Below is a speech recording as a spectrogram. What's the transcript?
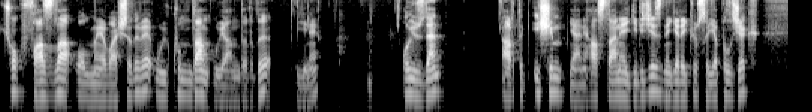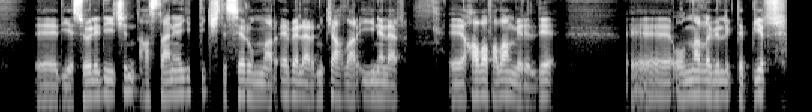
çok fazla olmaya başladı ve uykumdan uyandırdı yine. O yüzden artık işim yani hastaneye gideceğiz ne gerekiyorsa yapılacak e, diye söylediği için hastaneye gittik. İşte serumlar, ebeler, nikahlar, iğneler, e, hava falan verildi. E, onlarla birlikte bir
